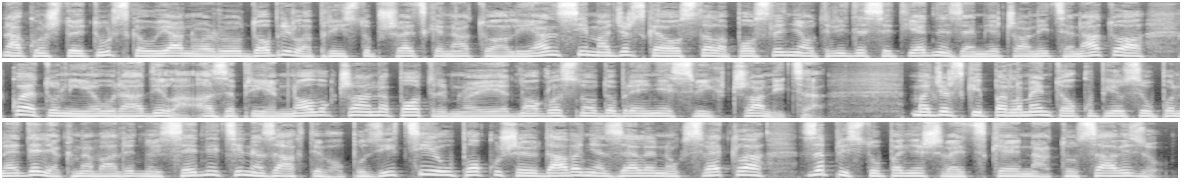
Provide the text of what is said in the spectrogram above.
Nakon što je Turska u januaru odobrila pristup Švedske NATO alijansi, Mađarska je ostala posljednja od 31 zemlje članice NATO-a koja to nije uradila, a za prijem novog člana potrebno je jednoglasno odobrenje svih članica. Mađarski parlament okupio se u ponedeljak na vanrednoj sednici na zahtev opozicije u pokušaju davanja zelenog svetla za pristupanje Švedske NATO savezu.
